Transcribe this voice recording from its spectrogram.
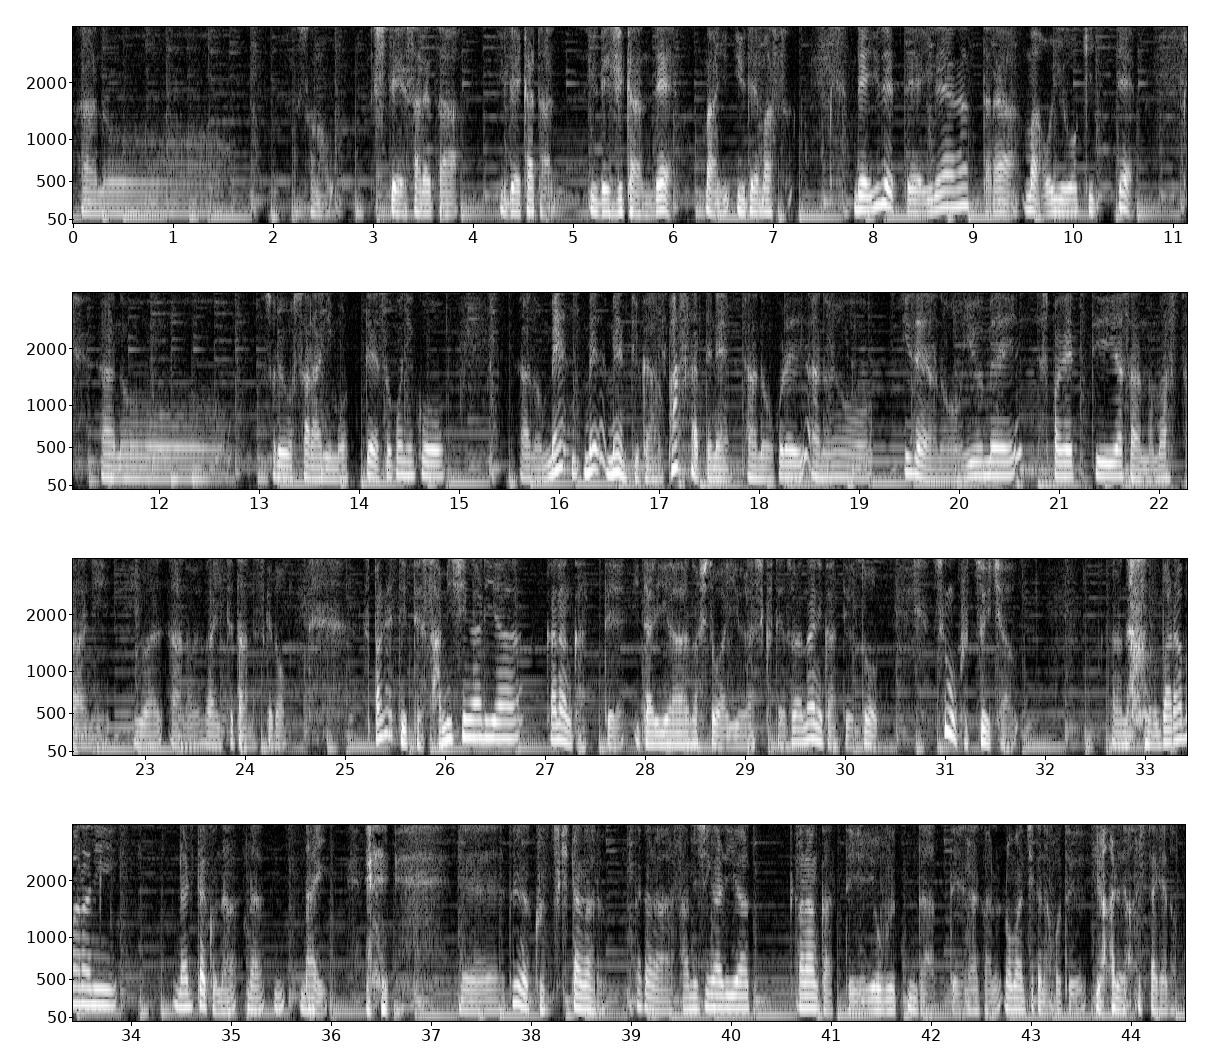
あのその指定された茹で方茹で時間で、まあ、茹でます。で茹でて茹で上がったら、まあ、お湯を切ってあのー、それを皿に盛ってそこにこうあの麺麺麺っていうかパスタってねあのこれあの以前あの有名スパゲッティ屋さんのマスターに言わあのが言ってたんですけどスパゲッティって寂しがり屋かなんかってイタリアの人は言うらしくてそれは何かっていうとすぐくっついちゃう。あのバラバラになりたくなない。えー、とにかくくっつきたがる。だから寂しがり屋かなんかって呼ぶんだってなんかロマンチックなこと言われましたけど、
